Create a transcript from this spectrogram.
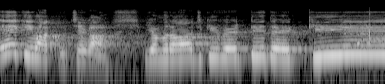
एक ही बात पूछेगा, यमराज की बेटी देखी।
